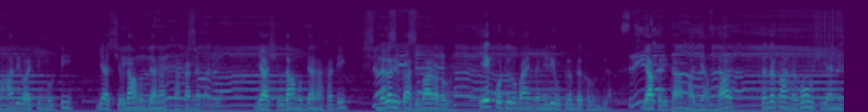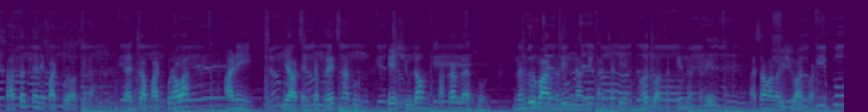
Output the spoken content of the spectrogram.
महादेवाची मूर्ती या शिवधाम उद्यानात साकारण्यात आली आहे. या शिवधाम उद्यानासाठी नगर विकास विभागाकडून एक कोटी रुपयांचा निधी उपलब्ध करून दिला. याकरिता माजी आमदार चंद्रकांत रघुवंशी यांनी सातत्याने पाठपुरावा केला. त्यांचा पाठपुरावा आणि या त्यांच्या प्रयत्नातून हे शिवधाम साकारलं असून नंदुरबारमधील नागरिकांसाठी एक महत्त्वाचं केंद्र ठरेल. असा मला विश्वास वाटतो.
